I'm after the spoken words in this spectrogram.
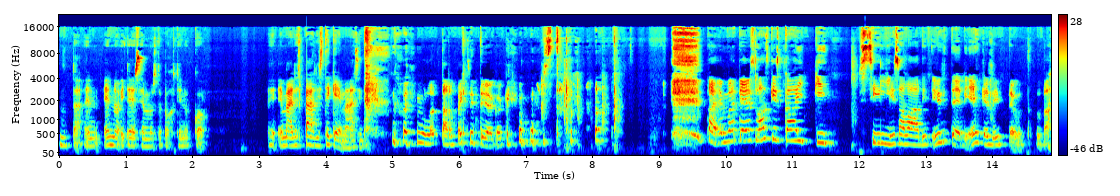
Mutta en, en ole itse semmoista pohtinut, kun en mä edes pääsisi tekemään sitä, kun ei mulla ole tarpeeksi työkokemusta. tai en mä tiedä, jos laskisi kaikki sillisalaatit yhteen, niin ehkä sitten, mutta tota,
